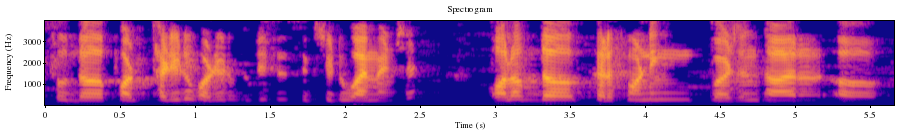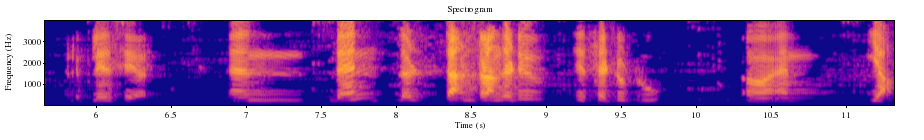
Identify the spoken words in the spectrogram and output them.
so the 32, 42, 56, 62 I mentioned, all of the corresponding versions are uh, replaced here and then the transitive is set to true uh, and yeah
